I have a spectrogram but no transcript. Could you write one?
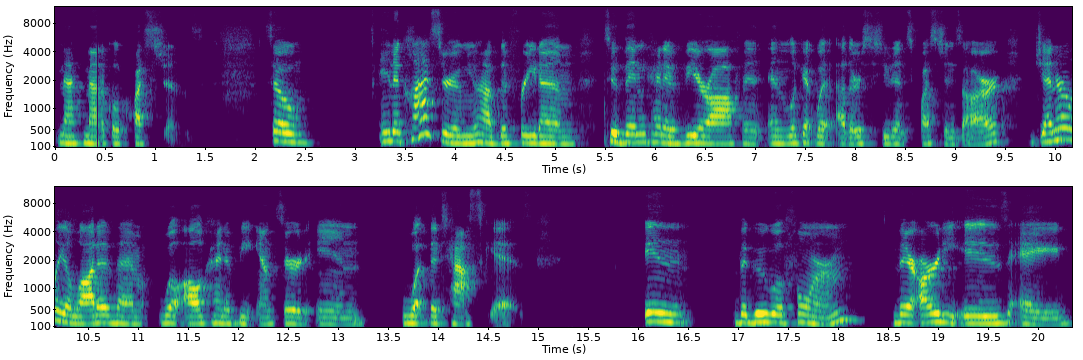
mathematical questions so in a classroom, you have the freedom to then kind of veer off and, and, look at what other students' questions are. Generally, a lot of them will all kind of be answered in what the task is. In the Google form, there already is a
